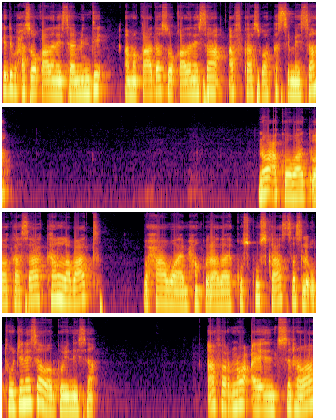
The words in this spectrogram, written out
kadib waxaa soo qaadanaysaa mindi ama qaadaa soo qaadanaysaa afkaas waa ka simeysaa. Nooca koowaad waa kaasaa kan labaad waxaa waaye maxaan ku irahdaa kuskuuskaas saas le u tuujinaysaa waa goynaysaa. Afar nooc ayaa idin tusin rabaa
